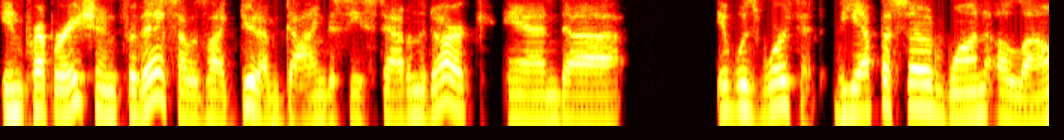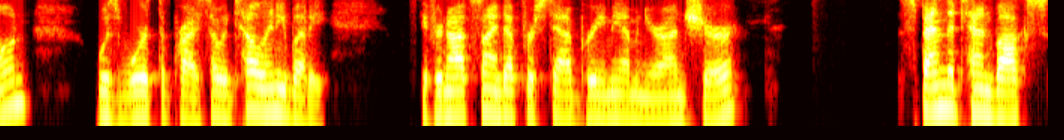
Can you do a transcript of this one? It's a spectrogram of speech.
in preparation for this, I was like, dude, I'm dying to see Stab in the Dark. And uh, it was worth it. The episode one alone was worth the price. I would tell anybody if you're not signed up for Stab Premium and you're unsure, spend the 10 bucks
